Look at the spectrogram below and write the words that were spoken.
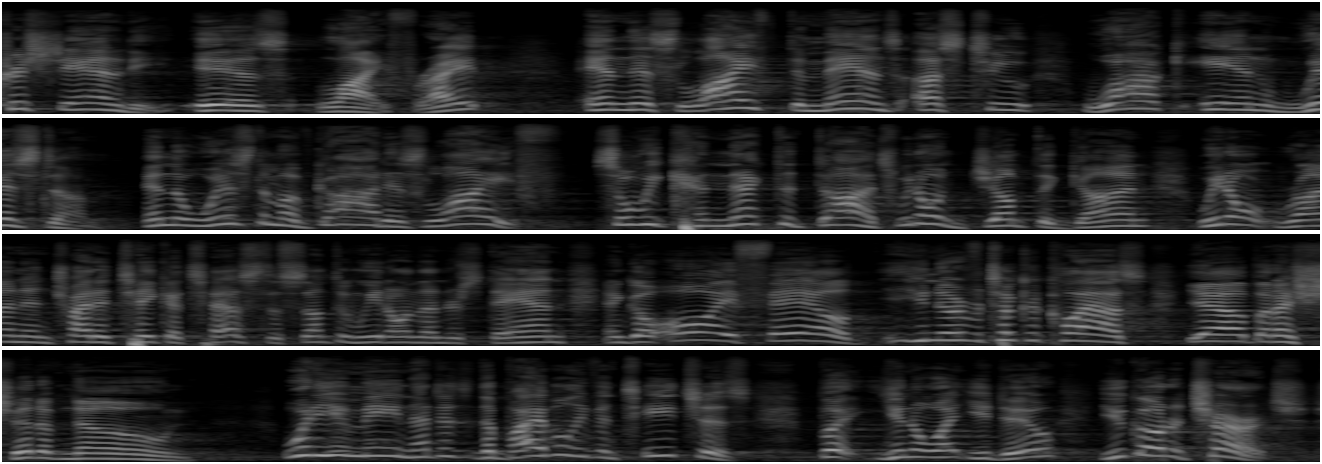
Christianity is life, right? And this life demands us to walk in wisdom. And the wisdom of God is life. So we connect the dots. We don't jump the gun. We don't run and try to take a test of something we don't understand and go, oh, I failed. You never took a class. Yeah, but I should have known. What do you mean? That does, the Bible even teaches. But you know what you do? You go to church.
